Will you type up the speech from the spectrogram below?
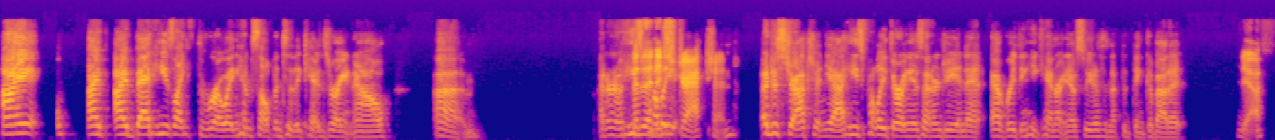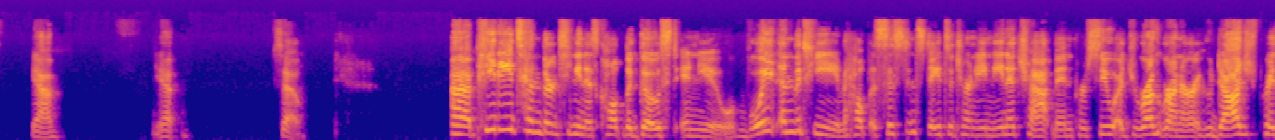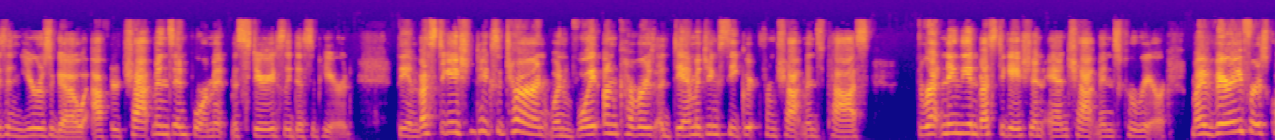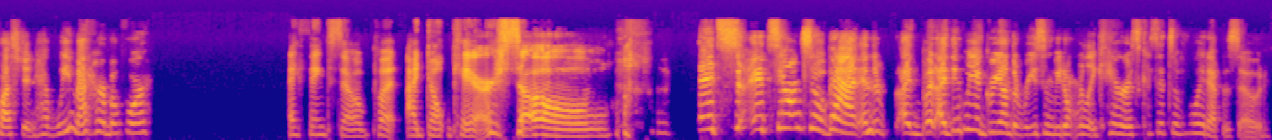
I I I bet he's like throwing himself into the kids right now. Um I don't know. He's As a distraction. a distraction. Yeah, he's probably throwing his energy into everything he can right now so he doesn't have to think about it. Yeah. Yeah. Yep. So uh, PD 1013 is called The Ghost in You. Voight and the team help Assistant State's Attorney Nina Chapman pursue a drug runner who dodged prison years ago after Chapman's informant mysteriously disappeared. The investigation takes a turn when Voight uncovers a damaging secret from Chapman's past, threatening the investigation and Chapman's career. My very first question Have we met her before? I think so, but I don't care. So It's it sounds so bad, and the I, but I think we agree on the reason we don't really care is because it's a Voight episode.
